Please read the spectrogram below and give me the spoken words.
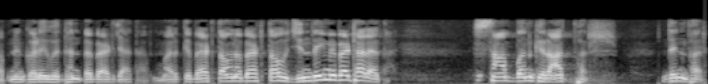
अपने गड़े हुए धन पे बैठ जाता मर के बैठता हो ना बैठता हो, ज़िंदगी में बैठा रहता सांप बन के रात भर, दिन भर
